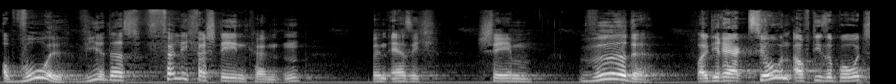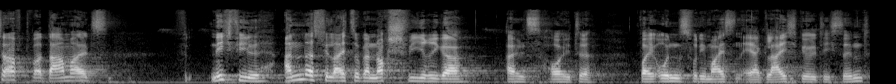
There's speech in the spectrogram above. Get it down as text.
Obwohl wir das völlig verstehen könnten, wenn er sich schämen würde. Weil die Reaktion auf diese Botschaft war damals nicht viel anders, vielleicht sogar noch schwieriger als heute bei uns, wo die meisten eher gleichgültig sind.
